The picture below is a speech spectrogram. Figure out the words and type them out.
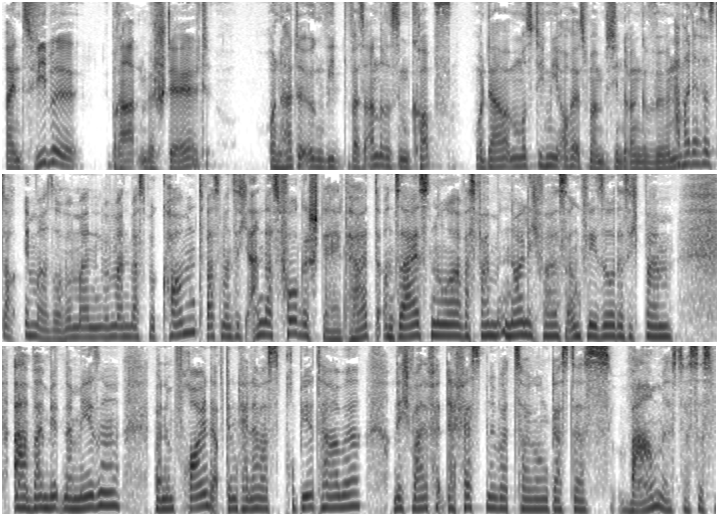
einen Zwiebelbraten bestellt und hatte irgendwie was anderes im Kopf. Und da musste ich mich auch erstmal ein bisschen dran gewöhnen. Aber das ist doch immer so, wenn man, wenn man was bekommt, was man sich anders vorgestellt hat und sei es nur, was war, neulich war es irgendwie so, dass ich beim, ah, beim Vietnamesen, bei einem Freund auf dem Teller was probiert habe und ich war der festen Überzeugung, dass das warm ist, dass das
